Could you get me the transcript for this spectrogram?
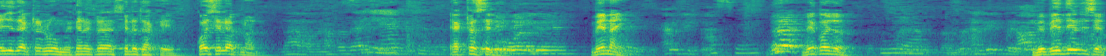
এই যে একটা রুম এখানে একটা ছেলে থাকে। কয় ছেলে আপনার? একটা ছেলে। মেয়ে নাই? মেয়ে কয়জন? মেয়ে বিয়ে দিয়ে দিচ্ছেন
